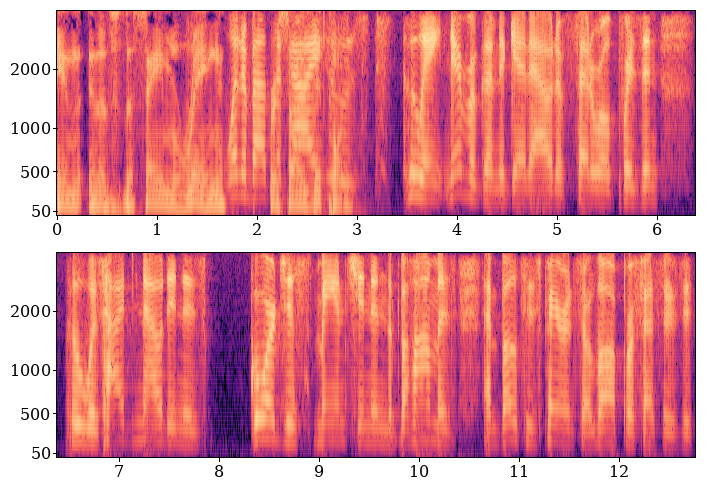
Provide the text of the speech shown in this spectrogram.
in the, the same ring What about for the guy Bitcoin. who's who ain't never going to get out of federal prison, who was hiding out in his gorgeous mansion in the Bahamas, and both his parents are law professors at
